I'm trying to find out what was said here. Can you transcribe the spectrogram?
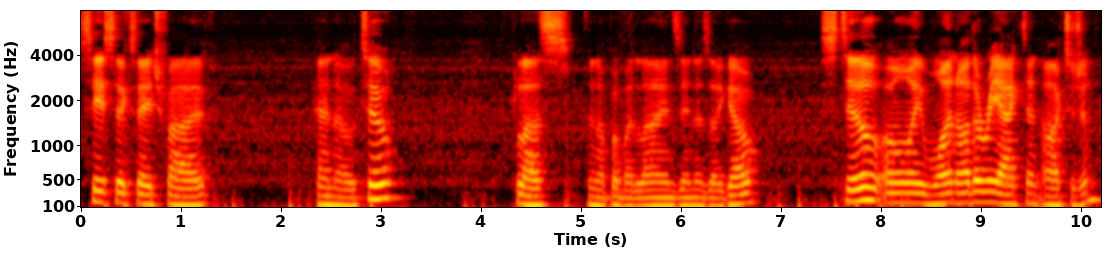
C6H5 NO2 plus, and I'll put my lines in as I go, Still only one other reactant, oxygen,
